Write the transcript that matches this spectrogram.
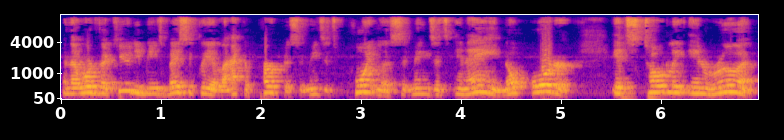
And that word vacuity means basically a lack of purpose. It means it's pointless. It means it's inane, no order. It's totally in ruin.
